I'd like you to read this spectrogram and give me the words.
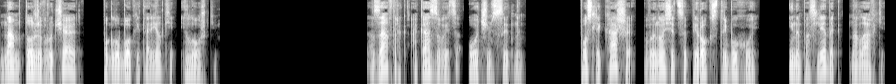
Нам тоже вручают по глубокой тарелке и ложке. Завтрак оказывается очень сытным. После каши выносится пирог с требухой, и напоследок на лавке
